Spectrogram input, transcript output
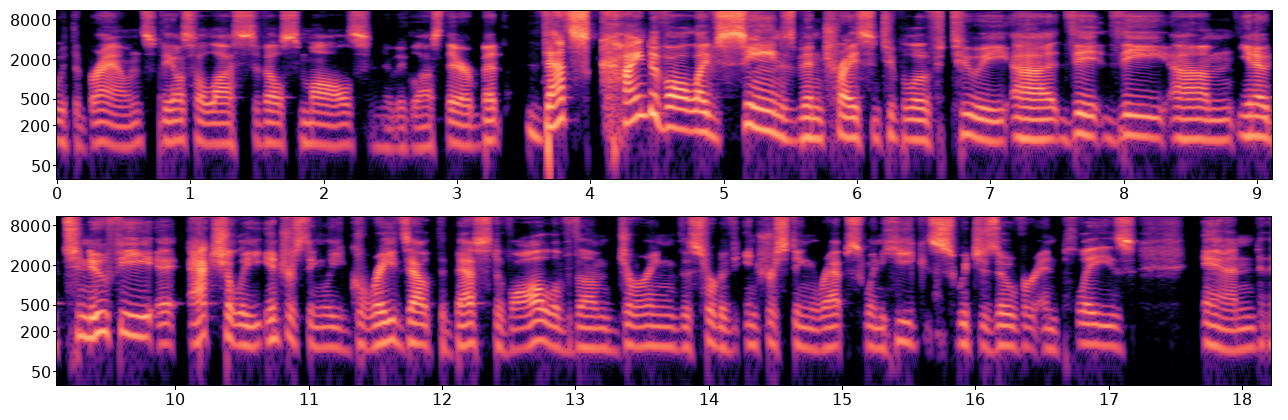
with the Browns. They also lost Savell Smalls, no big loss there. But that's kind of all I've seen has been Trice and Tupuola-Fetui. Uh the the um you know, Tunuufi eh, actually interestingly grades out the best of all of them during the sort of interesting reps when he switches over and plays and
